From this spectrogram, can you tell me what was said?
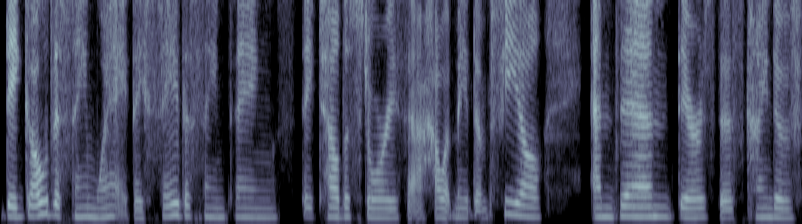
they go the same way. They say the same things. They tell the stories that how it made them feel. And then there's this kind of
